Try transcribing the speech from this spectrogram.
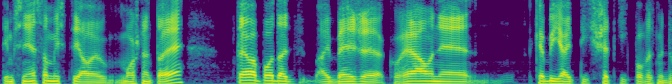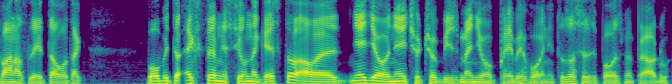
tým si nesom istý, ale možno to je. Treba povedať aj B, že ako reálne, keby aj tých všetkých povedzme 12 lietalo, tak bolo by to extrémne silné gesto, ale nejde o niečo, čo by zmenilo priebeh vojny. To zase si povedzme pravdu.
